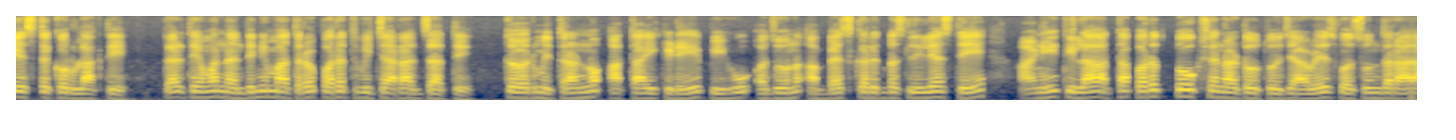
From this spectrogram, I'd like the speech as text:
टेस्ट करू लागते. तर तेव्हा नंदिनी मात्र परत विचारात जाते. तर मित्रांनो आता इकडे पिहू अजून अभ्यास करत बसलेली असते आणि तिला आता परत तो क्षण आठवतो. ज्यावेळेस वसुंधरा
